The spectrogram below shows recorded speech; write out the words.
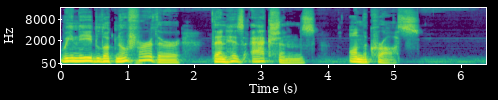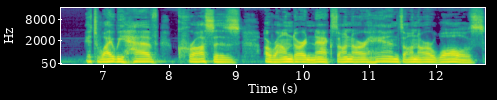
we need look no further than his actions on the cross. It's why we have crosses around our necks, on our hands, on our walls.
